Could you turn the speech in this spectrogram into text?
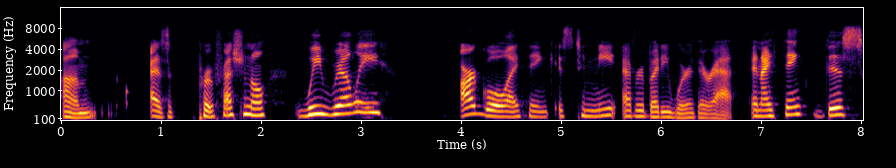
um, as a professional, we really our goal, I think, is to meet everybody where they're at. And I think this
